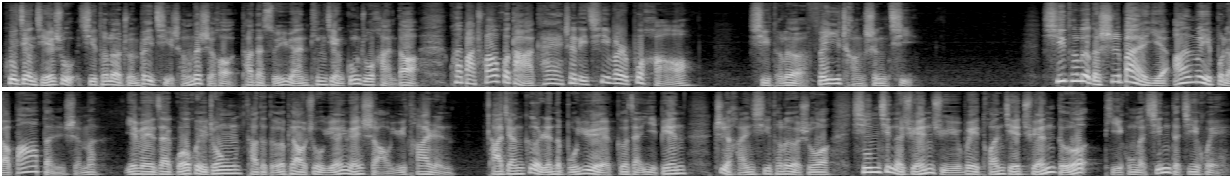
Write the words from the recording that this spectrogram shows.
会见结束，希特勒准备启程的时候，他的随员听见公主喊道：“快把窗户打开，这里气味不好。”希特勒非常生气。希特勒的失败也安慰不了巴本什么，因为在国会中，他的得票数远远少于他人。他将个人的不悦搁在一边，致函希特勒说：“新进的选举为团结全德提供了新的机会。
